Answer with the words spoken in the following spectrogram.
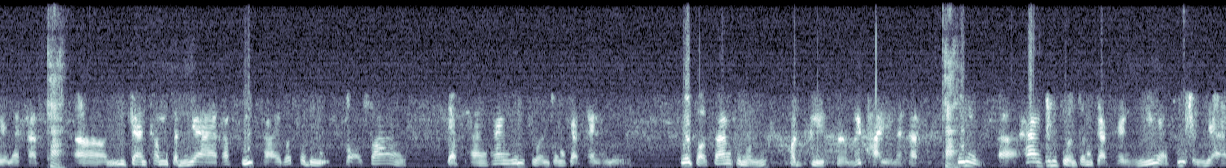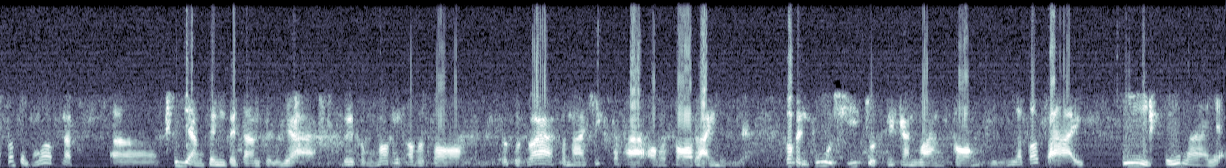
ยนะครับค่ะเอ่อมีการทำสัญญาครับซื้อขายวัสดุก่อสร้างกับทางห้างหุ้นส่วนจำกัดแห่งหนึ่งเพื่อก่อสร้างถนนคอนกรีตเสริมไม้ไผ่นะครับค่ะซึ่งเอ่อห้างหุ้นส่วนจำกัดแห่งนี้เนี่ยผู้สัญญาก็ส่งมอบครับเอ่อทุกอย่างเป็นไปตามสัญญา โดยส่งมอบให้อบตปรากฏว่าสมาชิกสภาอบตรายหนึ่งเนี่ยก็เป็นผู้ชี้จุดในการวางกองหินแล้วก็ทรายที่ซื้อมาเนี่ย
